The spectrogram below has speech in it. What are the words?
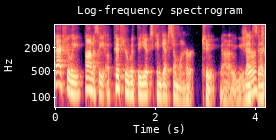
actually, honestly, a pitcher with the yips can get someone hurt too. Uh, sure. That's that's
